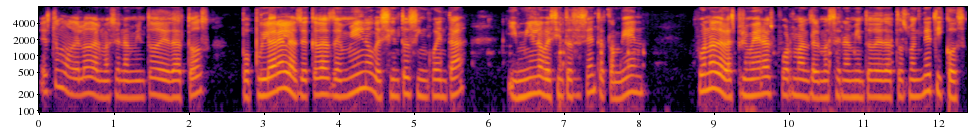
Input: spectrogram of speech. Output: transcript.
este modelo de almacenamiento de datos, popular en las décadas de 1950 y 1960 también, fue una de las primeras formas de almacenamiento de datos magnéticos.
